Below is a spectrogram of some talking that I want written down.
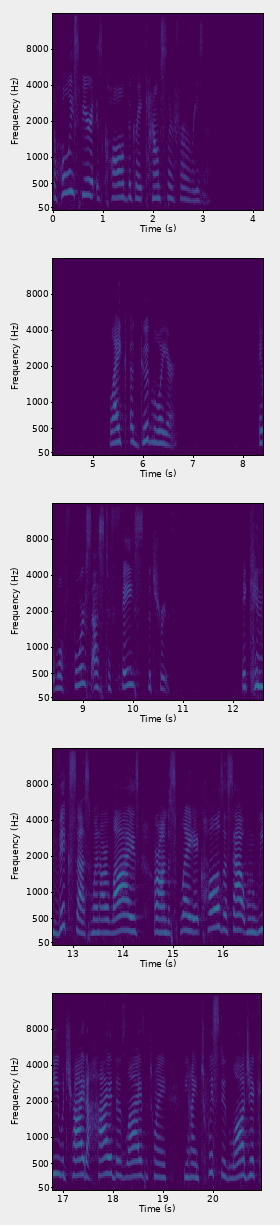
The Holy Spirit is called the great counselor for a reason like a good lawyer, it will force us to face the truth. It convicts us when our lies are on display. It calls us out when we would try to hide those lies between, behind twisted logic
